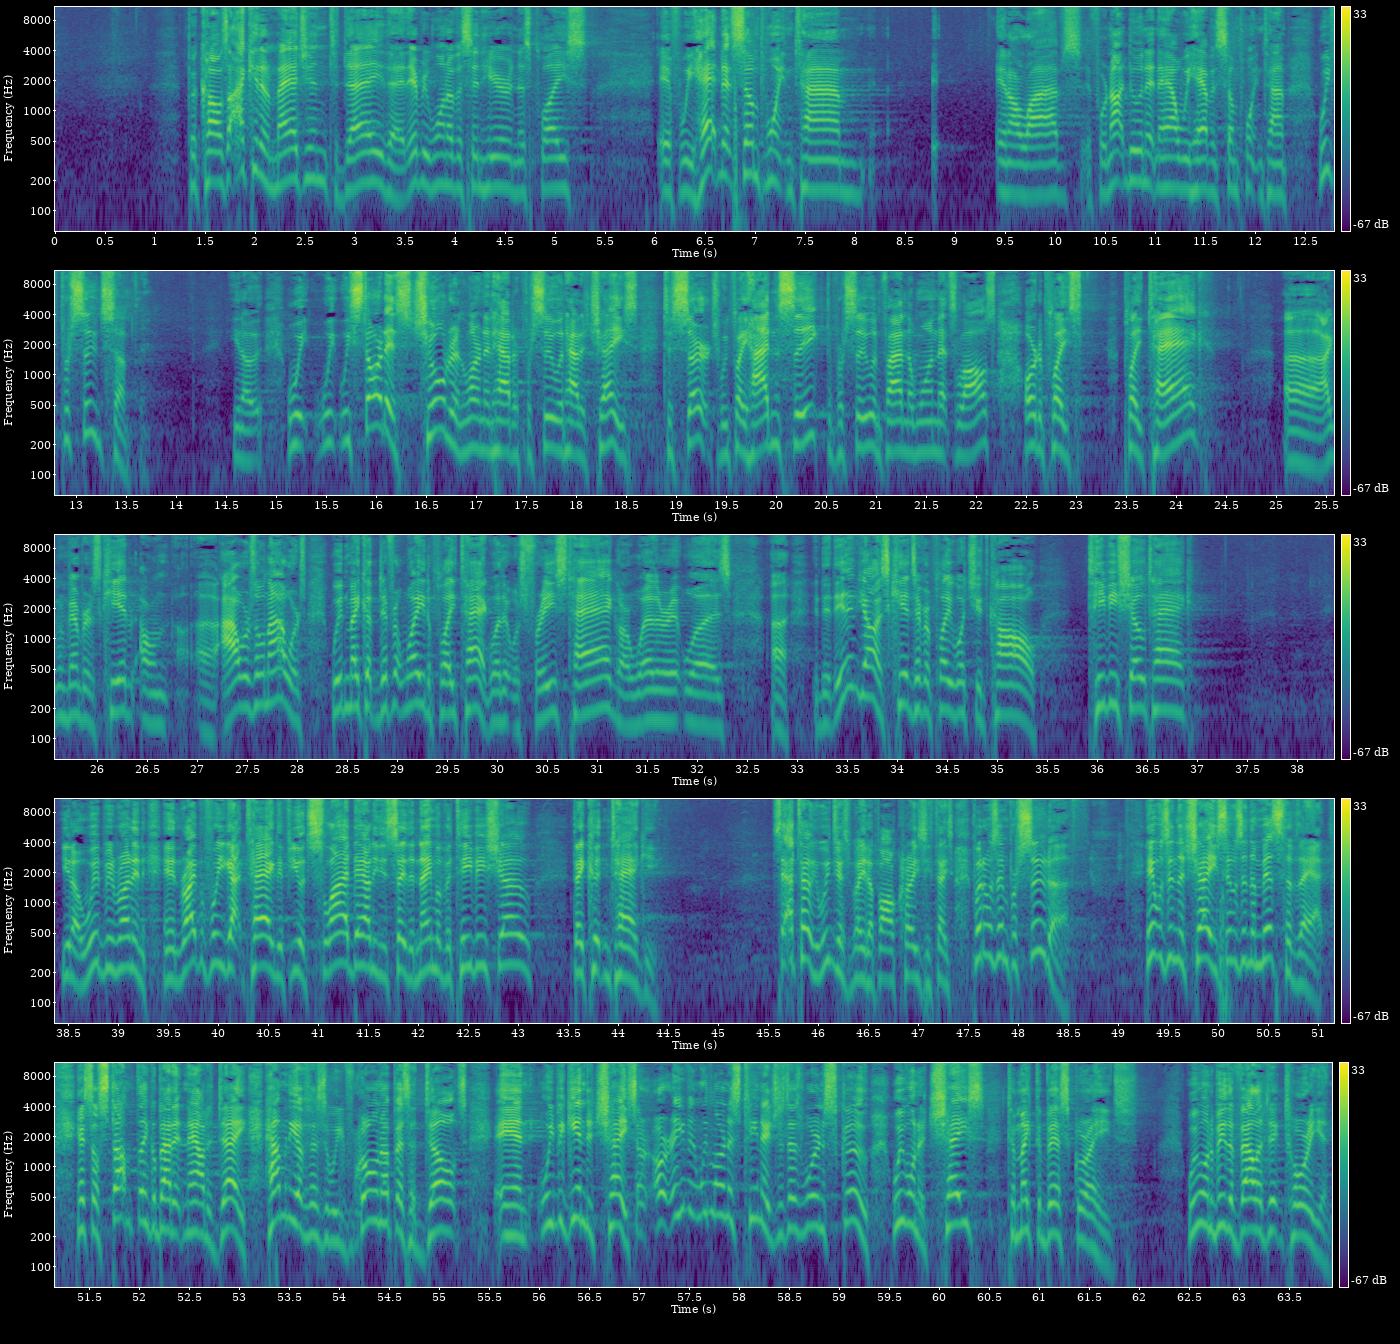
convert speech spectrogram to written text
Because I can imagine today that every one of us in here in this place, if we hadn't at some point in time in our lives, if we're not doing it now, we have at some point in time, we've pursued something. You know, we, we, we start as children learning how to pursue and how to chase, to search. We play hide and seek to pursue and find the one that's lost, or to play, play tag uh, I remember as a kid on uh, hours on hours, we'd make up different way to play tag, whether it was freeze tag or whether it was. Uh, did any of y'all as kids ever play what you'd call TV show tag? You know, we'd be running, and right before you got tagged, if you would slide down and you'd say the name of a TV show, they couldn't tag you. See, I tell you, we just made up all crazy things, but it was in pursuit of. It was in the chase, it was in the midst of that. And so stop and think about it now today. How many of us, as we've grown up as adults and we begin to chase, or, or even we learn as teenagers as we're in school, we want to chase to make the best grades. We want to be the valedictorian.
